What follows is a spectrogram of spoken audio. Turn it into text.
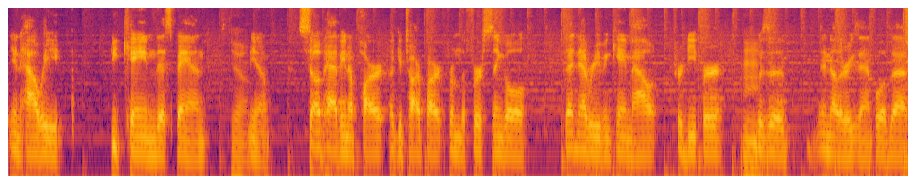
in how we became this band Yeah. you know, sub having a part, a guitar part from the first single that never even came out for Deeper Mm. was a another example of that.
